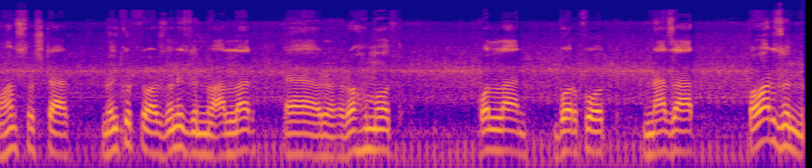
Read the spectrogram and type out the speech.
মহান স্রষ্টার নৈকট্য অর্জনের জন্য আল্লাহর রহমত, কল্যাণ, বরকত, নাজাত পাওয়ার জন্য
